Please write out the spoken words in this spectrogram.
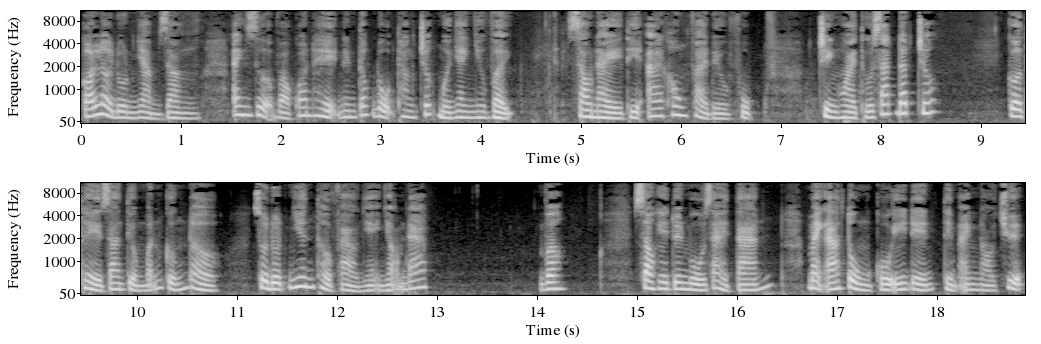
Có lời đồn nhảm rằng anh dựa vào quan hệ nên tốc độ thăng chức mới nhanh như vậy. Sau này thì ai không phải đều phục Trình Hoài Thứ sát đất chứ. Cơ thể Giang Tiểu Mẫn cứng đờ, rồi đột nhiên thở phào nhẹ nhõm đáp. Vâng. Sau khi tuyên bố giải tán, Mạnh Á Tùng cố ý đến tìm anh nói chuyện.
